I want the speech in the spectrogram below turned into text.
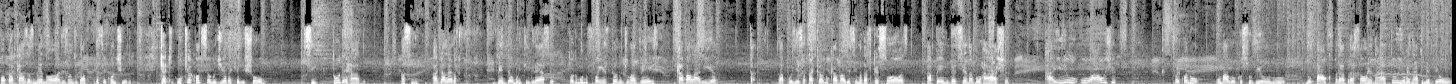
ou para casas menores onde dá pra ser contido. Que o que aconteceu no dia daquele show, sim, tudo errado. Assim, a galera vendeu muito ingresso, todo mundo foi entrando de uma vez, cavalaria da polícia atacando o cavalo em cima das pessoas, a PM descendo a borracha. Aí o, o auge foi quando o maluco subiu no, no palco para abraçar o Renato e o Renato meteu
